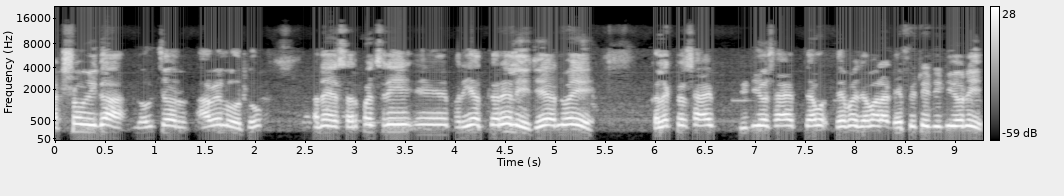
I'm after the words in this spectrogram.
આઠસો વીઘા ગૌચર આવેલું હતું. અને સરપંચશ્રી એ ફરિયાદ કરેલી જે અન્વયે કલેક્ટર સાહેબ, ડીડીઓ સાહેબ તેમજ અમારા ડેપ્યુટી ડીડીઓની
